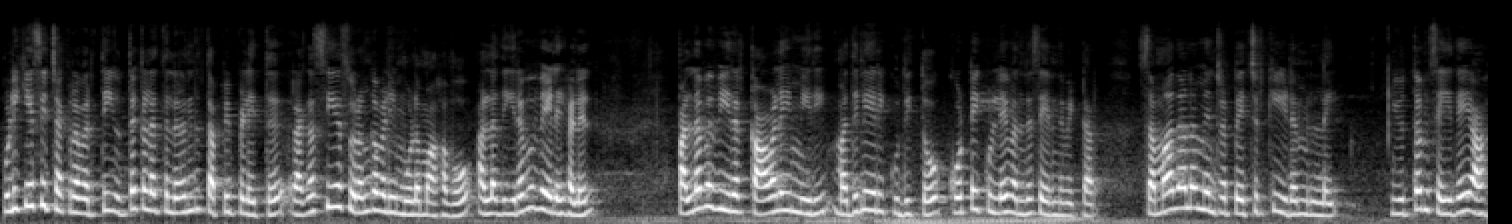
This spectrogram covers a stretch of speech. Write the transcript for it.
புலிகேசி சக்கரவர்த்தி யுத்த களத்திலிருந்து தப்பி பிழைத்து ரகசிய சுரங்க வழி மூலமாகவோ அல்லது இரவு வேளைகளில் பல்லவ வீரர் காவலை மீறி மதிலேறி குதித்தோ கோட்டைக்குள்ளே வந்து சேர்ந்து விட்டார். சமாதானம் என்ற பேச்சிற்கு இடமில்லை. யுத்தம் செய்தே ஆக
